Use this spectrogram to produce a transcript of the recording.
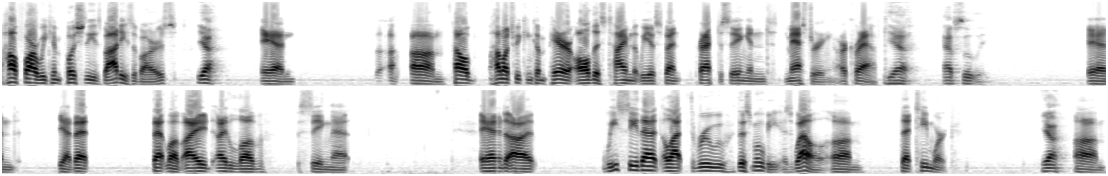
how far we can push these bodies of ours Yeah. and uh, um how how much we can compare all this time that we have spent practicing and mastering our craft Yeah. Absolutely. and yeah that that love i i love seeing that and uh we see that a lot through this movie as well um that teamwork Yeah. um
